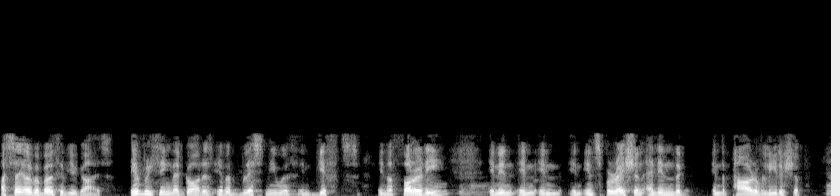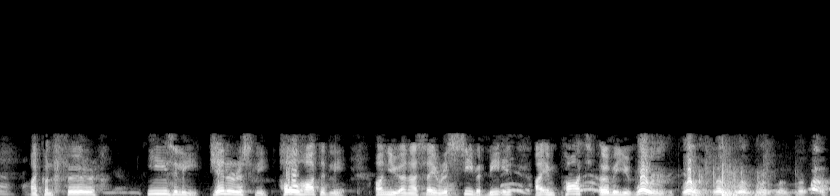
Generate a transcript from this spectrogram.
I say over both of you guys, everything that God has ever blessed me with in gifts, in authority, in, in, in, in, in inspiration, and in the, in the power of leadership, I confer easily, generously, wholeheartedly on you, and I say, receive it. Be in, I impart over you. Whoa, whoa, whoa, whoa, whoa, whoa,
